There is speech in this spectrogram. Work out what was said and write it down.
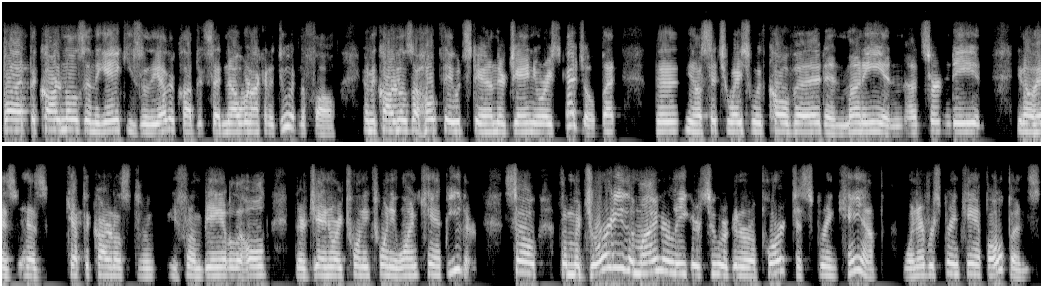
But the Cardinals and the Yankees were the other club that said, no, we're not going to do it in the fall. And the Cardinals, I hope they would stay on their January schedule. But the you know situation with COVID and money and uncertainty, you know, has has kept the Cardinals to, from being able to hold their January 2021 camp either. So the majority of the minor leaguers who are going to report to spring camp, whenever spring camp opens,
